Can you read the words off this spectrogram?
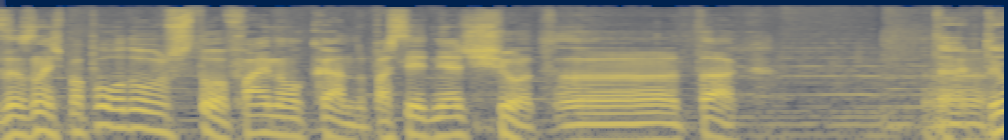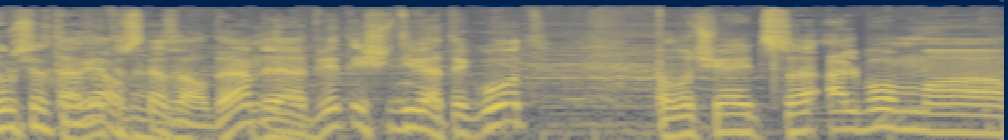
да, значит, по поводу что? Final Count, последний отсчет. Э, так. Так, ты уже все Так, сказал. это наверное. сказал, да? Да. Э, 2009 год. Получается, альбом э,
